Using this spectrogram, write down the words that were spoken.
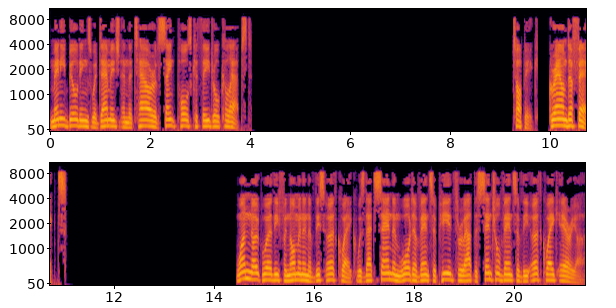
many buildings were damaged and the tower of St Paul's Cathedral collapsed. Topic: Ground effects. One noteworthy phenomenon of this earthquake was that sand and water vents appeared throughout the central vents of the earthquake area.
